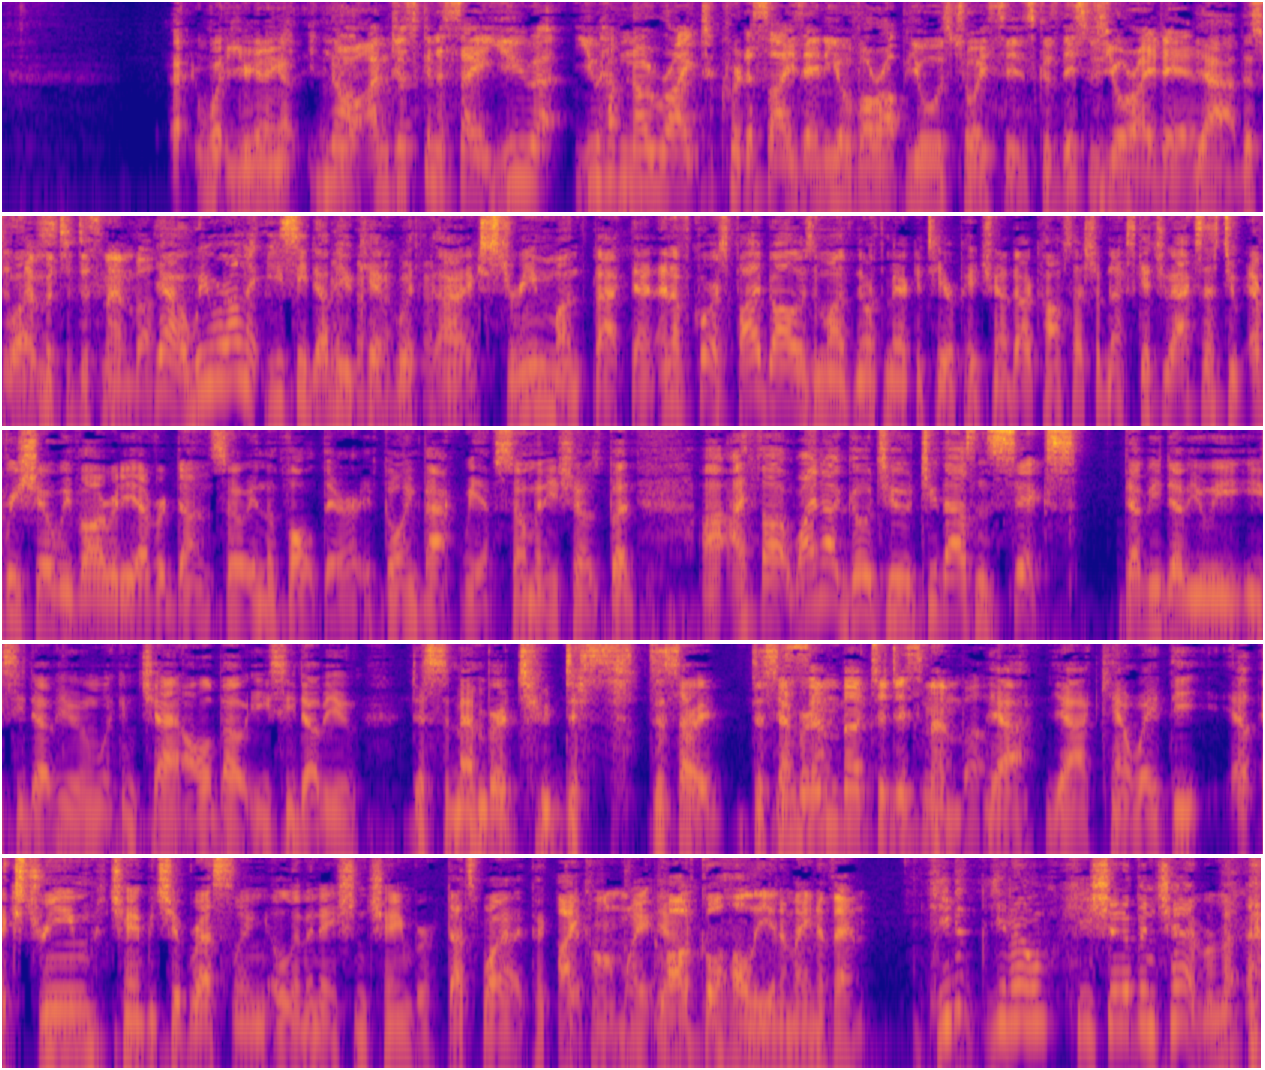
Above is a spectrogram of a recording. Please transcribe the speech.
uh, what you're getting? no, I'm just gonna say you uh, you have no right to criticize any of our up yours choices because this was your idea. Yeah, this was. December to dismember. Yeah, we were on an ECW kick with uh, Extreme Month back then. And of course, $5 a month, North American tier, patreon.com slash up next, gets you access to every show we've already ever done. So in the vault there, if going back, we have so many shows. But uh, I thought, why not go to 2006 WWE ECW and we can chat all about ECW December to, dis- sorry, December. December to dismember. Yeah, yeah, can't wait. The uh, Extreme Championship Wrestling Elimination Chamber. That's why I picked it. I can't wait. Yeah. Hardcore Holly in a main event. He did, you know, he should have been champ. Remember?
